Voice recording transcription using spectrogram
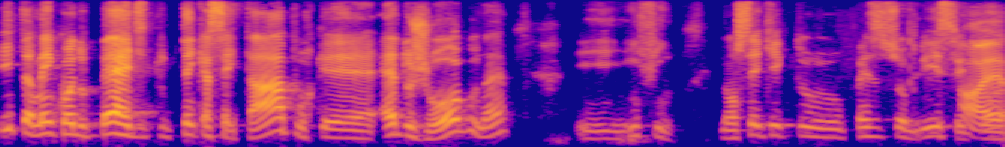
e também quando perde, tu tem que aceitar, porque é do jogo, né? E, enfim, não sei o que, que tu pensa sobre isso. Não, é...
